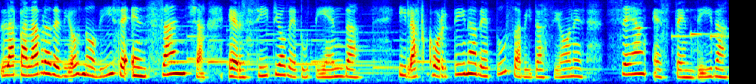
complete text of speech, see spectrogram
la palabra de Dios nos dice, ensancha el sitio de tu tienda y las cortinas de tus habitaciones sean extendidas,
